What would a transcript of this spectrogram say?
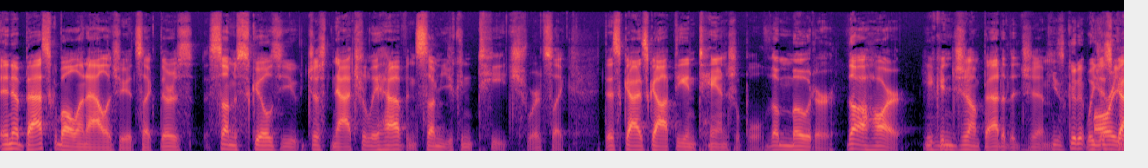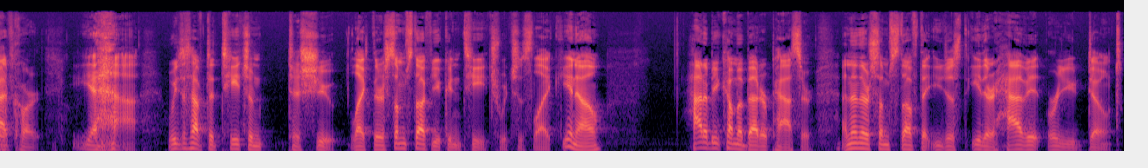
in a basketball analogy, it's like there's some skills you just naturally have and some you can teach, where it's like this guy's got the intangible, the motor, the heart. He can jump out of the gym. Mm-hmm. He's good at We just Mario got- Kart. Yeah. We just have to teach him to shoot. Like there's some stuff you can teach, which is like, you know, how to become a better passer. And then there's some stuff that you just either have it or you don't.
